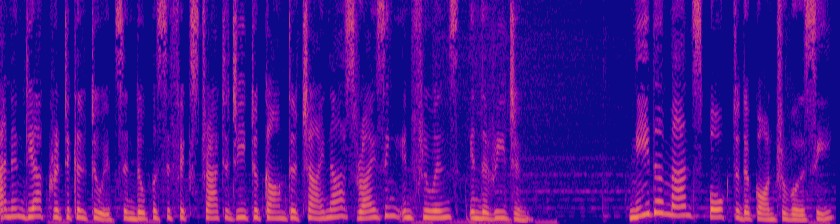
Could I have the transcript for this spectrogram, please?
and India critical to its Indo-Pacific strategy to counter China's rising influence in the region. Neither man spoke to the controversy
